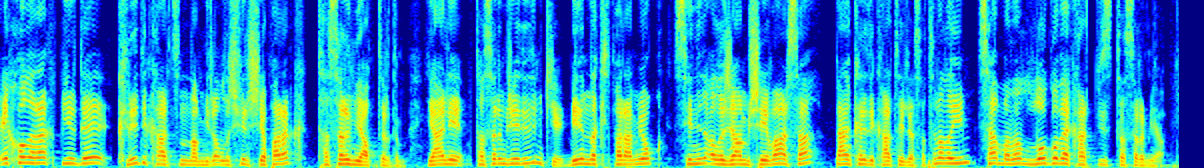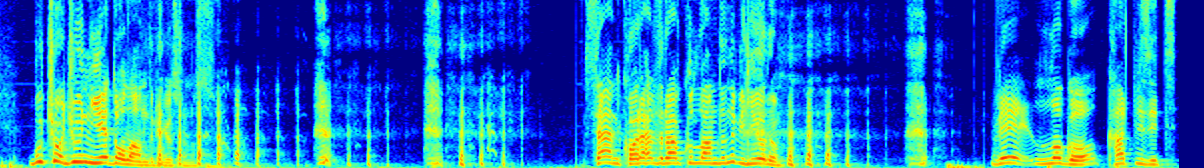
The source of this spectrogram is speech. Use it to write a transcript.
Ek olarak bir de kredi kartından bir alışveriş yaparak tasarım yaptırdım. Yani tasarımcıya dedim ki benim nakit param yok. Senin alacağın bir şey varsa ben kredi kartıyla satın alayım. Sen bana logo ve kartvizit tasarım yap. Bu çocuğu niye dolandırıyorsunuz? Sen Corel Draw kullandığını biliyorum. Ve logo, kartvizit,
